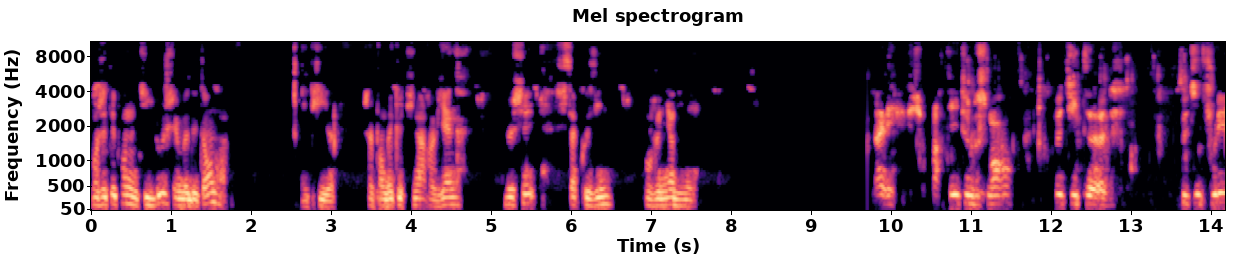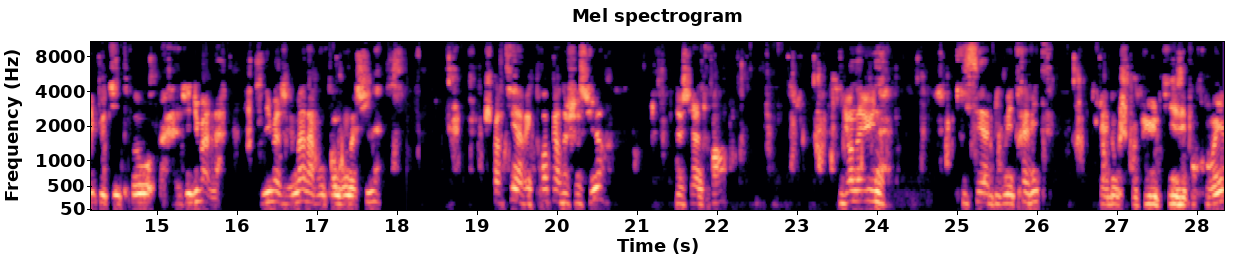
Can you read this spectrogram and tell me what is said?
Moi, j'étais prendre une petite douche et me détendre. Et puis, euh, j'attendais que Tina revienne de chez sa cousine pour venir dîner. Allez, je suis reparti tout doucement. Petite, euh, petite foulée, petite eau. J'ai du mal. J'ai du mal, j'ai mal à mon tendon d'Achille. Je suis parti avec trois paires de chaussures de chez Alpha. Il y en a une qui s'est abîmée très vite et donc je peux plus l'utiliser pour courir.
